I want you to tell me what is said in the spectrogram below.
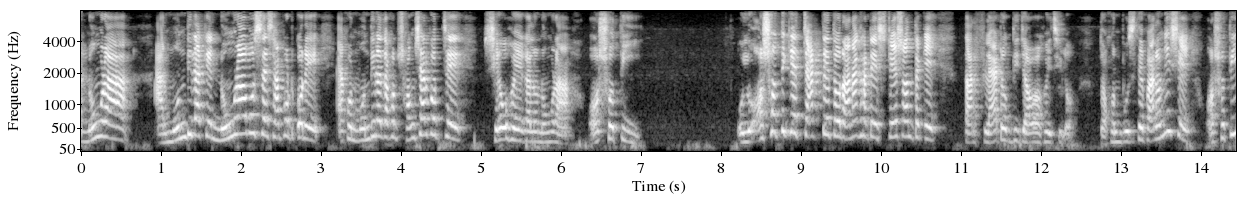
নোংরা আর মন্দিরাকে নোংরা অবস্থায় সাপোর্ট করে এখন মন্দিরা যখন সংসার করছে, সেও হয়ে গেল নোংরা, অসতী। ওই অসতীকে চারটে তো রানাঘাটে স্টেশন থেকে তার ফ্ল্যাট অবধি যাওয়া হয়েছিল। তখন বুঝতে পারোনি সে অসতী?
